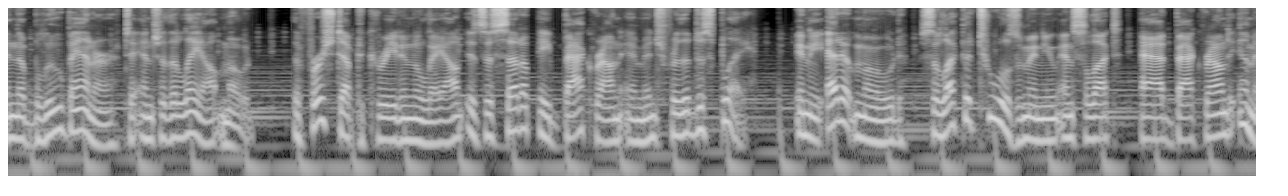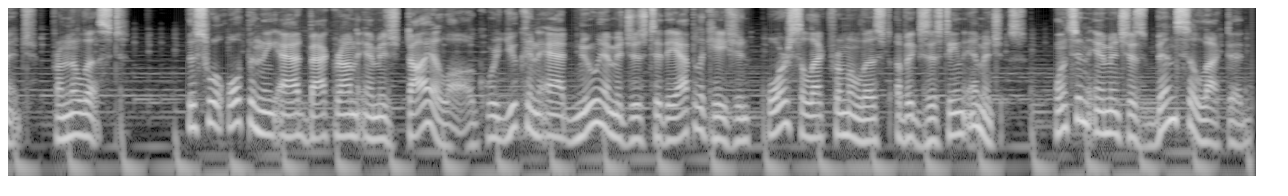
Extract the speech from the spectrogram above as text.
in the blue banner to enter the layout mode. The first step to creating a layout is to set up a background image for the display. In the Edit mode, select the Tools menu and select Add Background Image from the list. This will open the Add Background Image dialog where you can add new images to the application or select from a list of existing images. Once an image has been selected,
